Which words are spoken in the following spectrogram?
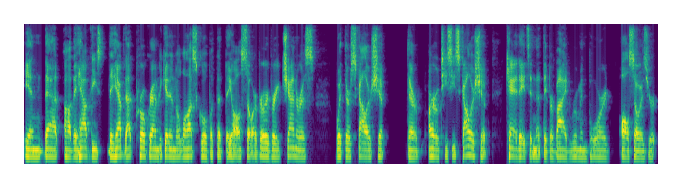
in that uh, they have these they have that program to get into law school, but that they also are very very generous with their scholarship, their ROTC scholarship candidates, in that they provide room and board also as you're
